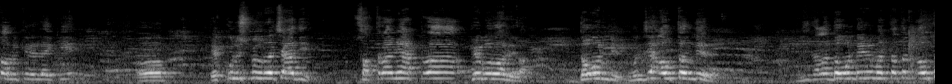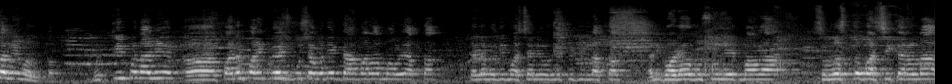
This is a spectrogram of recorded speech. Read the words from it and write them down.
चालू केलेली आहे की एकोणीस फेब्रुवारीच्या आधी सतरा आणि अठरा फेब्रुवारीला दवंडी म्हणजे अवतण देणं म्हणजे त्याला दवंडी म्हणतात आणि अवतानी म्हणतात. मग ती पण आम्ही पारंपरिक वेशभूषामध्ये एक दहा बारा मावळे असतात. त्याच्यामध्ये मशाली वगैरे पिटी लागतात. आणि घोड्यावर बसून एक मावळा समस्त बार्शीकरांना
